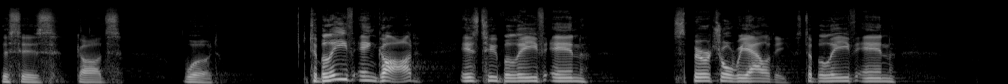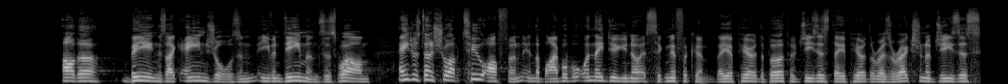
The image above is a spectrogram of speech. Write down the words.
This is God's word. To believe in God is to believe in spiritual reality, it's to believe in other beings like angels and even demons as well. And angels don't show up too often in the Bible, but when they do, you know it's significant. They appear at the birth of Jesus, they appear at the resurrection of Jesus,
